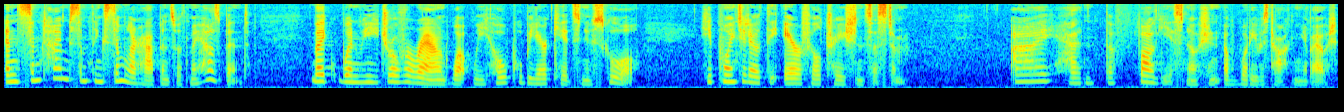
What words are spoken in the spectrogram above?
And sometimes something similar happens with my husband. Like when we drove around what we hope will be our kids' new school, he pointed out the air filtration system. I hadn't the foggiest notion of what he was talking about.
